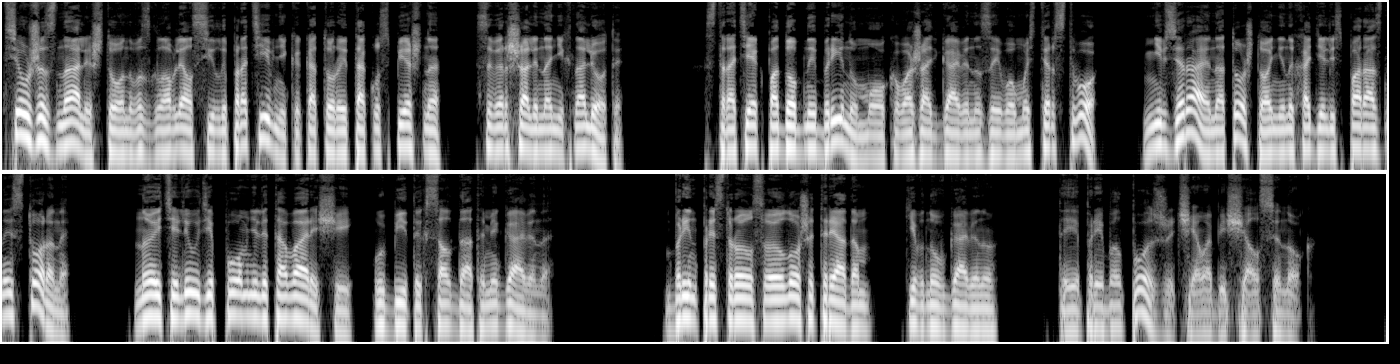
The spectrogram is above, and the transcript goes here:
Все уже знали, что он возглавлял силы противника, которые так успешно совершали на них налеты. Стратег, подобный Брину, мог уважать Гавина за его мастерство, невзирая на то, что они находились по разные стороны. Но эти люди помнили товарищей, убитых солдатами Гавина. Брин пристроил свою лошадь рядом, кивнув Гавину. — Ты прибыл позже, чем обещал, сынок. —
